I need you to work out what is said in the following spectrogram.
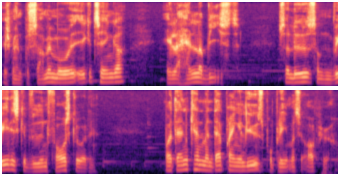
Hvis man på samme måde ikke tænker eller handler vist, således som den vediske viden foreskriver det, hvordan kan man da bringe livets problemer til ophør?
